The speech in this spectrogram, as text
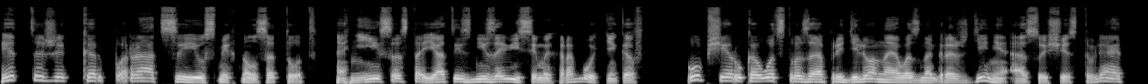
Это же корпорации, усмехнулся тот. Они состоят из независимых работников. Общее руководство за определенное вознаграждение осуществляет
